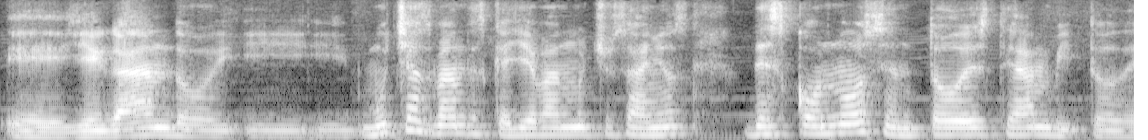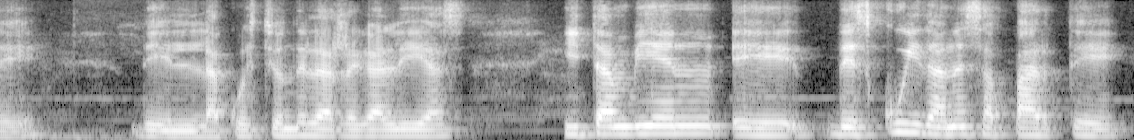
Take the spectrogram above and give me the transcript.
eh, llegando y, y muchas bandas que llevan muchos años, desconocen todo este ámbito de, de la cuestión de las regalías y también eh, descuidan esa parte,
